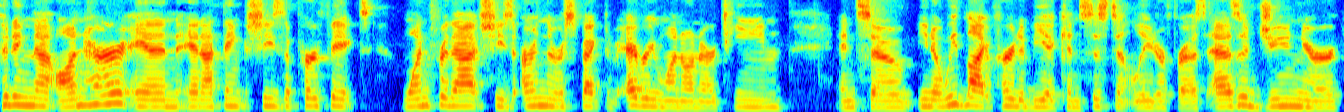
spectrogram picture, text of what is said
putting that on her and and I think she's the perfect one for that. She's earned the respect of everyone on our team. And so, you know, we'd like for her to be a consistent leader for us as a junior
